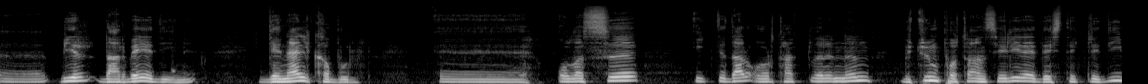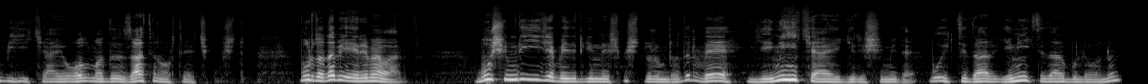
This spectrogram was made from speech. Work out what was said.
e, bir darbe yediğini, genel kabul, e, olası iktidar ortaklarının bütün potansiyeliyle desteklediği bir hikaye olmadığı zaten ortaya çıkmıştı. Burada da bir erime vardı. Bu şimdi iyice belirginleşmiş durumdadır ve yeni hikaye girişimi de bu iktidar yeni iktidar bloğunun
